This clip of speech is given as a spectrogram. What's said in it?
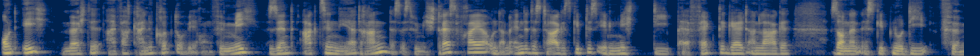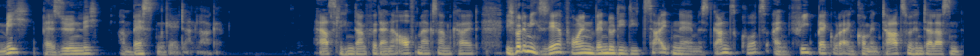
und ich möchte einfach keine Kryptowährung. Für mich sind Aktien näher dran. Das ist für mich stressfreier und am Ende des Tages gibt es eben nicht die perfekte Geldanlage, sondern es gibt nur die für mich persönlich am besten Geldanlage. Herzlichen Dank für deine Aufmerksamkeit. Ich würde mich sehr freuen, wenn du dir die Zeit nähmest, ganz kurz ein Feedback oder einen Kommentar zu hinterlassen.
